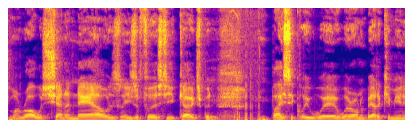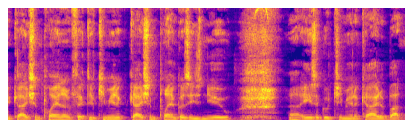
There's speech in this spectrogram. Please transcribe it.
my role with Shannon now is he's a first year coach, but basically we're we're on about a communication plan, an effective communication plan because he's new. Uh, he's a good communicator, but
